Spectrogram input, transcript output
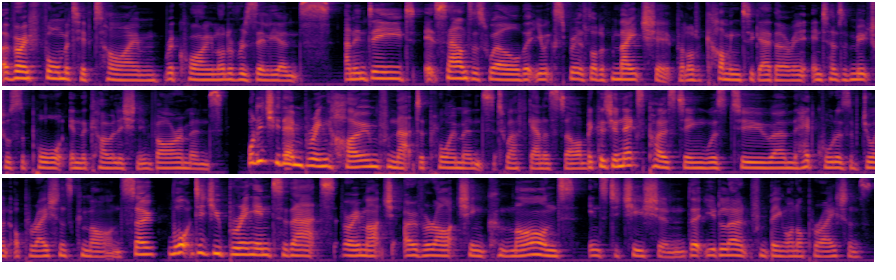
a very formative time requiring a lot of resilience. And indeed, it sounds as well that you experienced a lot of mateship, a lot of coming together in, in terms of mutual support in the coalition environment. What did you then bring home from that deployment to Afghanistan? Because your next posting was to um, the headquarters of Joint Operations Command. So, what did you bring into that very much overarching command institution that you'd learnt from being on operations?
